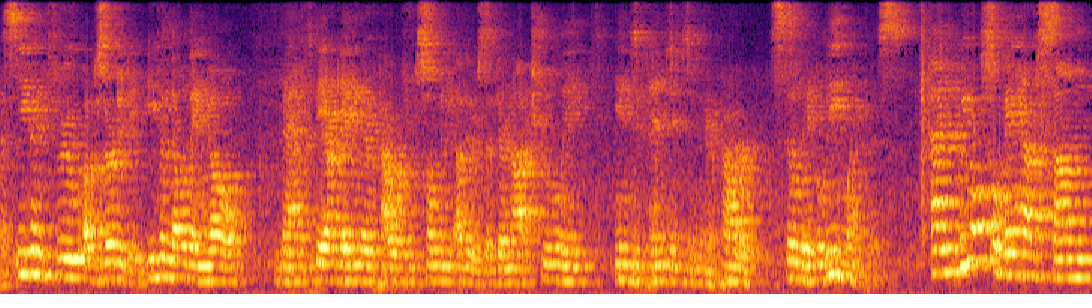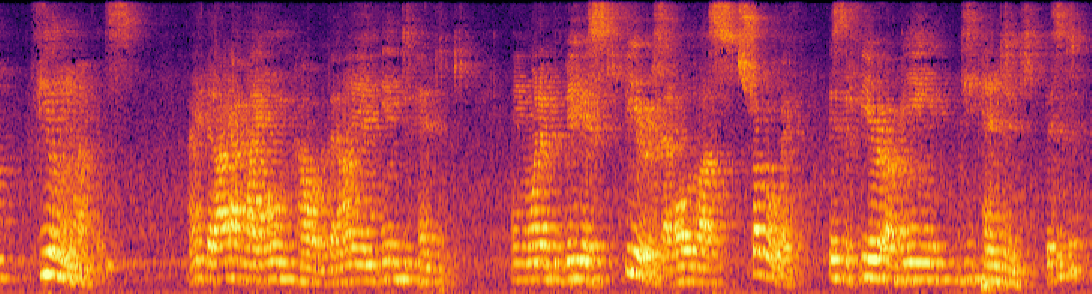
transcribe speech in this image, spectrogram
this, even through absurdity, even though they know that they are getting their power from so many others, that they're not truly independent in their power. Still, they believe like this. And we also may have some feeling like this, right? That I have my own power, that I am independent. And one of the biggest fears that all of us struggle with is the fear of being dependent, isn't it?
